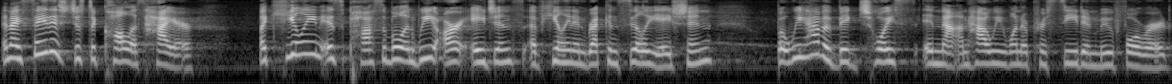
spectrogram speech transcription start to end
And I say this just to call us higher. Like healing is possible, and we are agents of healing and reconciliation, but we have a big choice in that on how we want to proceed and move forward.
